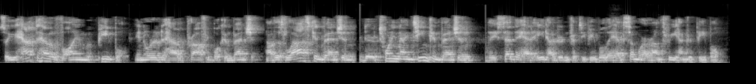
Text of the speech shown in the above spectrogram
So you have to have a volume of people in order to have a profitable convention. Now, this last convention, their 2019 convention, they said they had 850 people. They had somewhere around 300 people.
